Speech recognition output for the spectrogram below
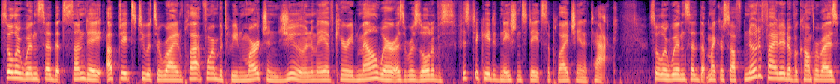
SolarWinds said that Sunday updates to its Orion platform between March and June may have carried malware as a result of a sophisticated nation state supply chain attack. SolarWinds said that Microsoft notified it of a compromise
